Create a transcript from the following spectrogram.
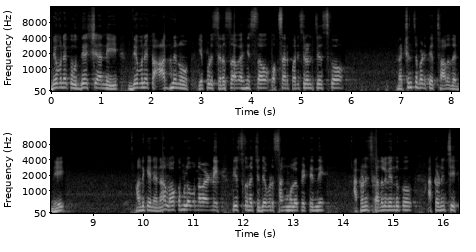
దేవుని యొక్క ఉద్దేశాన్ని దేవుని యొక్క ఆజ్ఞను ఎప్పుడు శిరసావహిస్తావు ఒకసారి పరిశీలన చేసుకో. రక్షించబడితే చాలదండి. అందుకే నేను లోకంలో ఉన్నవాడిని తీసుకొని వచ్చి దేవుడు సంఘంలో పెట్టింది. అక్కడ నుంచి కథలు ఎందుకు అక్కడ నుంచి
